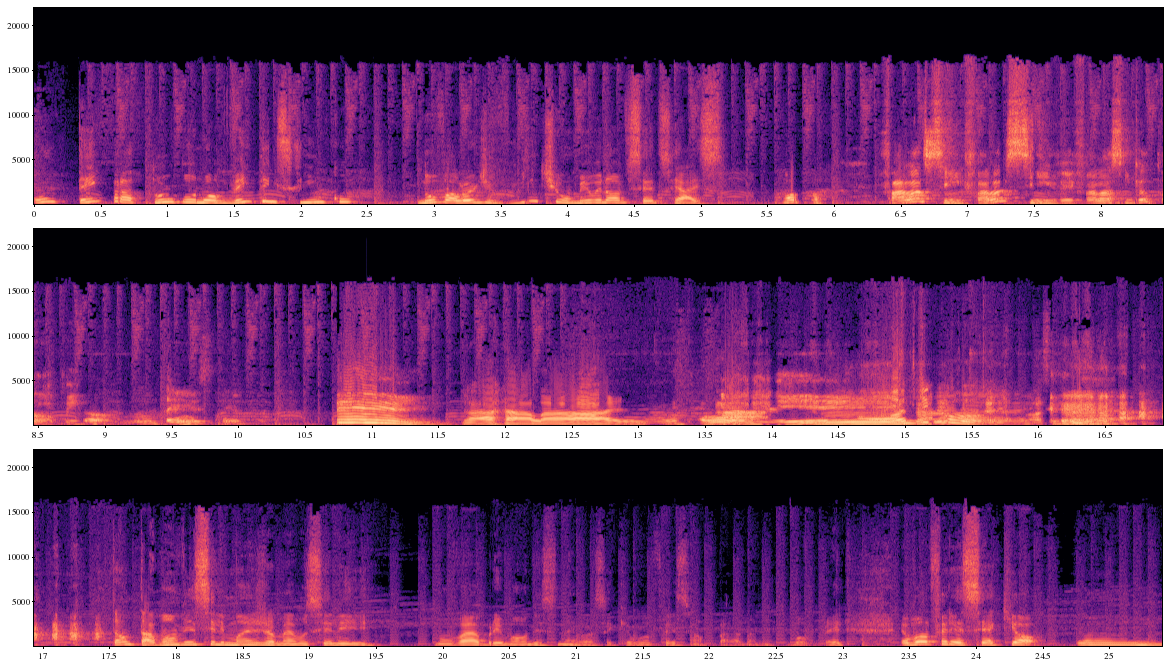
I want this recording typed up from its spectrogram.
um Tempra Turbo 95 no valor de 21.900 reais. Opa, Fala assim, fala assim, velho. Fala assim que eu topo, hein? Não, não tem esse tempo. Sim! ah lá. Aê! Lógico. Então tá, vamos ver se ele manja mesmo, se ele não vai abrir mão desse negócio aqui. Eu vou oferecer uma parada muito boa pra ele. Eu vou oferecer aqui, ó, um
